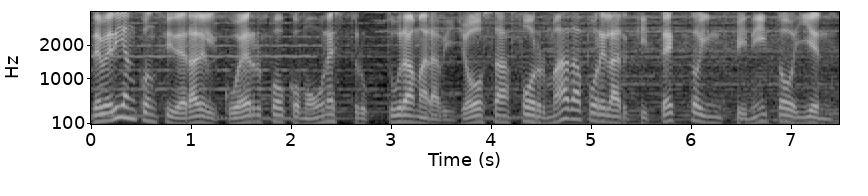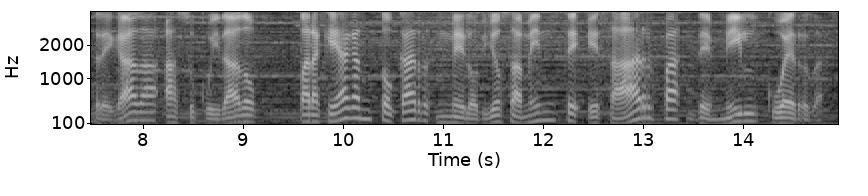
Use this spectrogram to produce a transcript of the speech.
Deberían considerar el cuerpo como una estructura maravillosa formada por el arquitecto infinito y entregada a su cuidado para que hagan tocar melodiosamente esa arpa de mil cuerdas.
